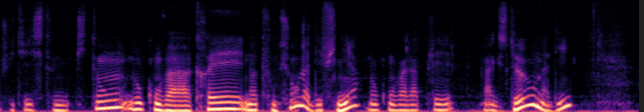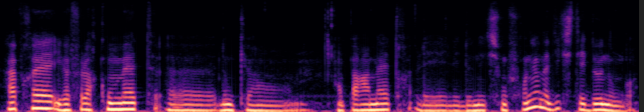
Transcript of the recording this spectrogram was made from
j'utilise Tony Python. Donc on va créer notre fonction, la définir. Donc on va l'appeler max2, on a dit. Après, il va falloir qu'on mette euh, donc en, paramètre les, données qui sont fournies. On a dit que c'était deux nombres.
